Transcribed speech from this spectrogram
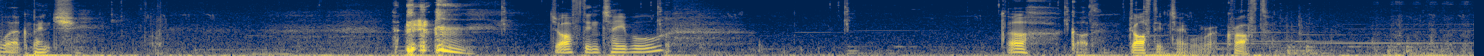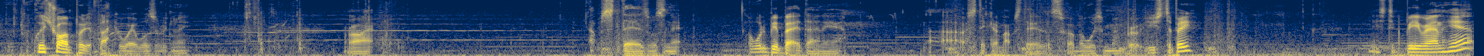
workbench. Drafting table. Oh, God. Drafting table, right, craft. We'll try and put it back where it was originally. Right. Upstairs, wasn't it? Oh, would it be better down here? Uh, sticking them upstairs, that's what I always remember it used to be. It used to be around here.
